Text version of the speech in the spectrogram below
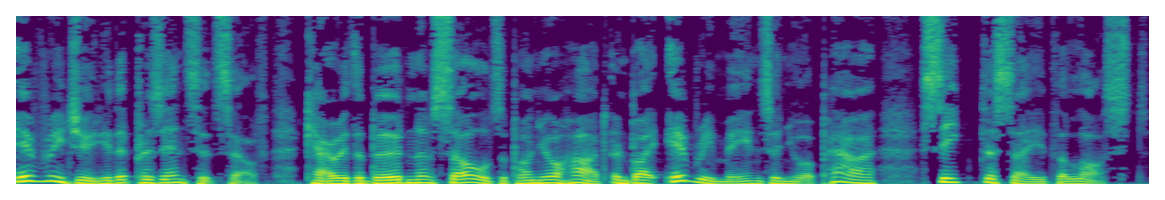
every duty that presents itself. Carry the burden of souls upon your heart, and by every means in your power seek to save the lost.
